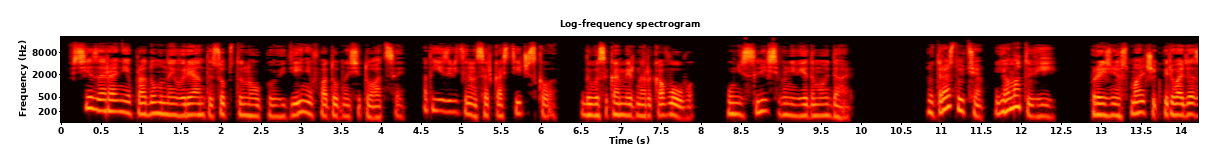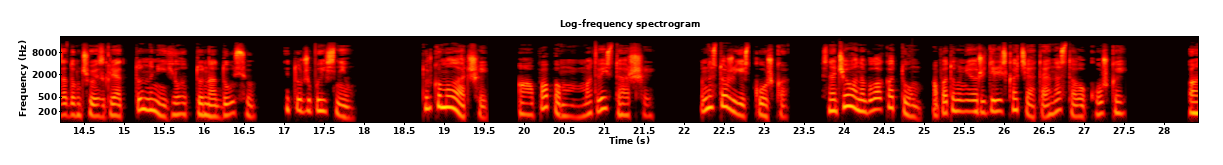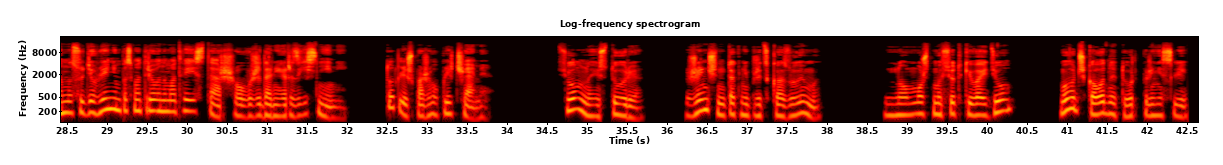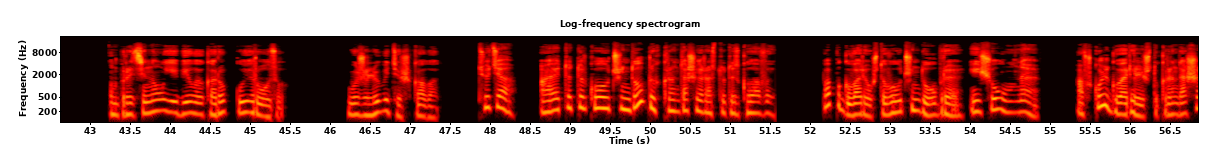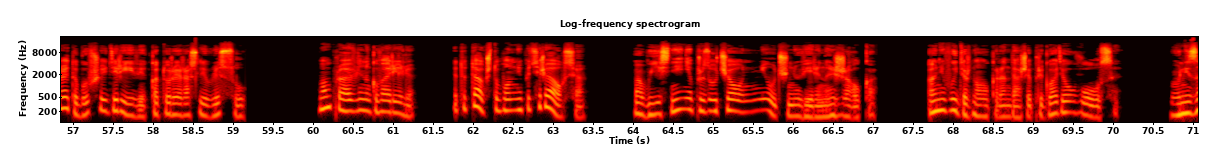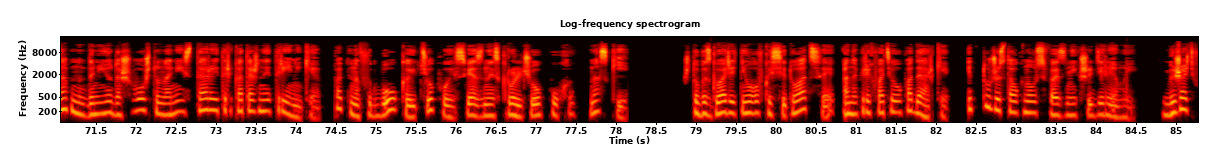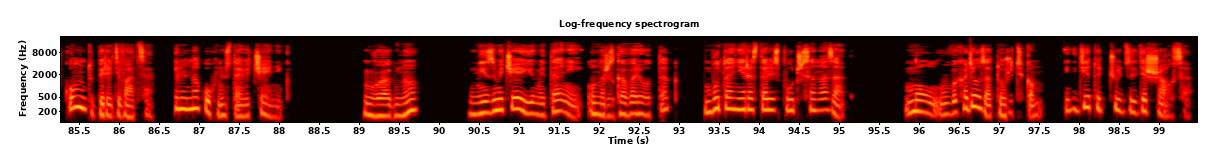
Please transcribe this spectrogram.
Все заранее продуманные варианты собственного поведения в подобной ситуации, от язвительно-саркастического до высокомерно-рокового, унеслись в неведомую даль. «Здравствуйте, я Матвей», – произнес мальчик, переводя задумчивый взгляд то на нее, то на Дусю, и тут же пояснил. «Только младший, а папа Матвей старший. У нас тоже есть кошка. Сначала она была котом, а потом у нее родились котята, и она стала кошкой. Анна с удивлением посмотрела на Матвея-старшего в ожидании разъяснений. Тот лишь пожал плечами. Темная история. Женщины так непредсказуемы. Но, может, мы все-таки войдем? Мы вот шоколадный торт принесли. Он протянул ей белую коробку и розу. Вы же любите шоколад? Тетя, а это только у очень добрых карандашей растут из головы. Папа говорил, что вы очень добрая и еще умная. А в школе говорили, что карандаши – это бывшие деревья, которые росли в лесу. Вам правильно говорили. Это так, чтобы он не потерялся. Объяснение прозвучало не очень уверенно и жалко. Аня выдернула карандаш и пригладила волосы. Внезапно до нее дошло, что на ней старые трикотажные треники, папина футболка и теплые, связанные с кроличьего пуха, носки. Чтобы сгладить неловкость ситуации, она перехватила подарки и тут же столкнулась с возникшей дилеммой. Бежать в комнату переодеваться или на кухню ставить чайник? «Вы одно?» Не замечая ее метаний, он разговаривал так, будто они расстались полчаса назад. Мол, выходил за тортиком и где-то чуть задержался.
